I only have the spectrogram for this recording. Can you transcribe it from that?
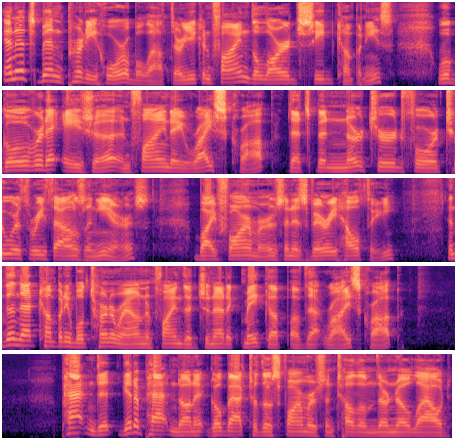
And it's been pretty horrible out there. You can find the large seed companies We'll go over to Asia and find a rice crop that's been nurtured for two or three thousand years by farmers and is very healthy. And then that company will turn around and find the genetic makeup of that rice crop, patent it, get a patent on it, go back to those farmers and tell them they're no allowed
